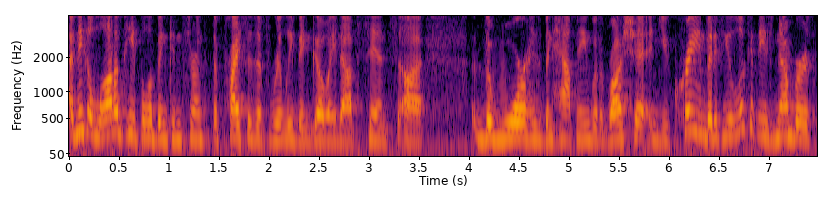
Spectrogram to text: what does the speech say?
I think a lot of people have been concerned that the prices have really been going up since. Uh, the war has been happening with Russia and Ukraine. But if you look at these numbers,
